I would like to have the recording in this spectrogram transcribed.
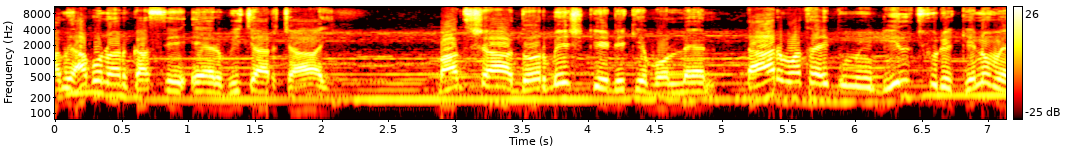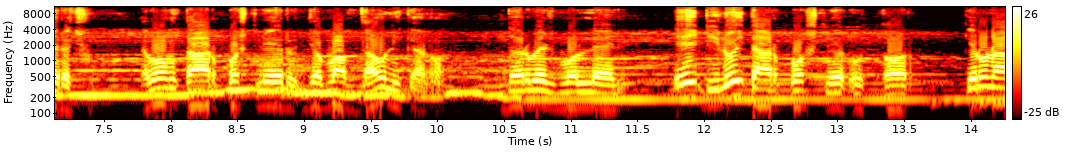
আমি আপনার কাছে এর বিচার চাই। বাদশাহ দরবেশকে ডেকে বললেন, তার মাথায় তুমি ডিল ছুঁড়ে কেন মেরেছ? এবং তার প্রশ্নের জবাব দাওনি কেন? দরবেশ বললেন, এই ডিলই তার প্রশ্নের উত্তর। কেননা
